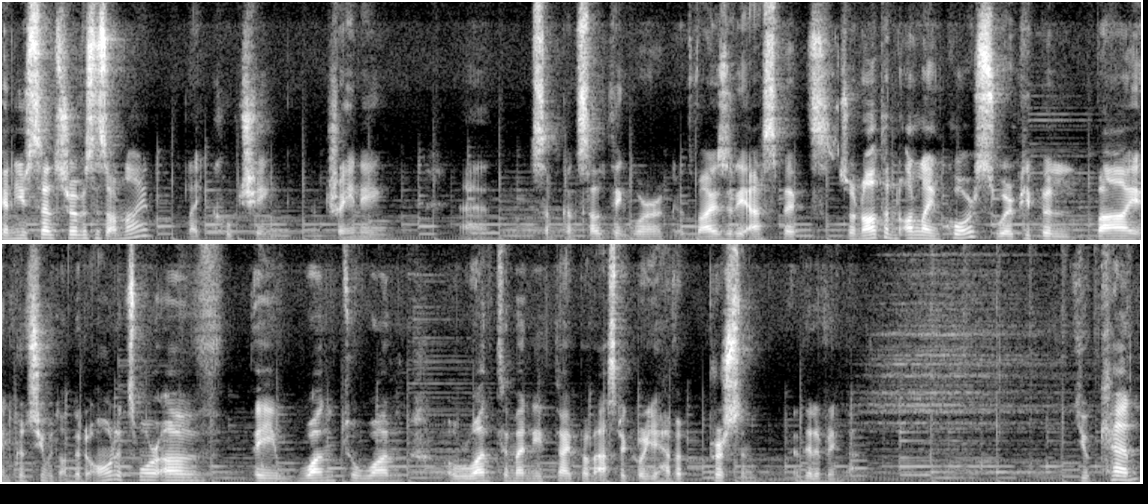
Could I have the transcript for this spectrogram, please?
Can you sell services online like coaching and training and some consulting work, advisory aspects? So not an online course where people buy and consume it on their own. It's more of a one-to-one or one-to-many type of aspect where you have a person delivering that. You can,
